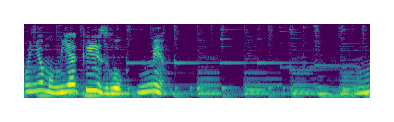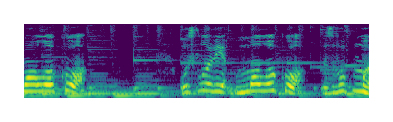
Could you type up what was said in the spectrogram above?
У ньому м'який звук М. Молоко. У слові молоко звук М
